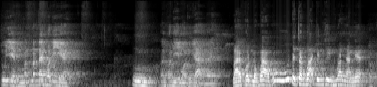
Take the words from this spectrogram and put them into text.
ตู้เย็นมันมันได้พอดีไงอืมมันพอดีหมดทุกอย่างเลยหลายคนบอกว่าอู้ยเป็นจังหวะจริงๆบ้านหลังเนี้ยโอ้โห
